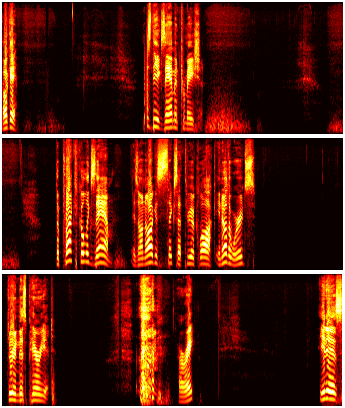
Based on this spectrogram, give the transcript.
Okay. This is the exam information. The practical exam is on August 6th at 3 o'clock. In other words, during this period. All right? It is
